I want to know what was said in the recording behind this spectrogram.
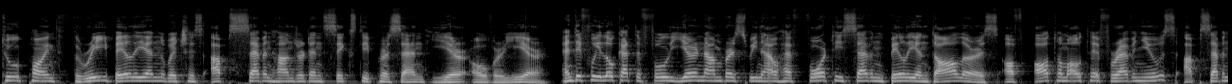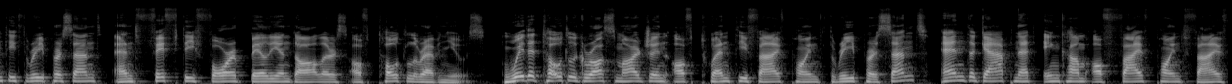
2.3 billion, which is up 760% year over year. And if we look at the full year numbers, we now have $47 billion of automotive revenues, up 73% and $54 billion of total revenues. With a total gross margin of 25.3% and a GAAP net income of $5.5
